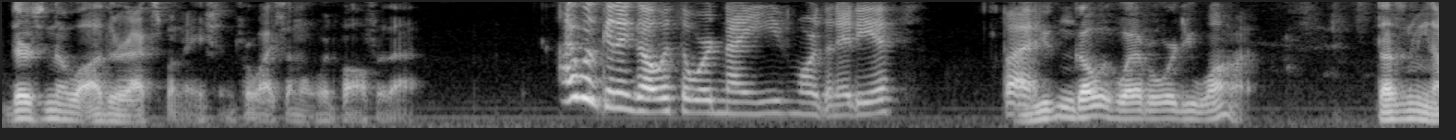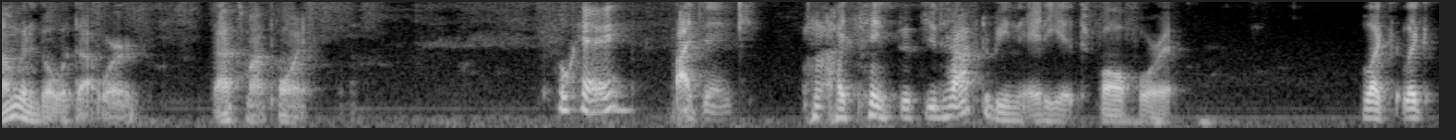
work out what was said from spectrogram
There's no other explanation for why someone would fall for that. I was gonna go with the word naive more than idiots. But You can go with whatever word you want. Doesn't mean I'm going to go with that word. That's my point. okay. I think. I think that you'd have to be an idiot to fall for it. Like, like,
